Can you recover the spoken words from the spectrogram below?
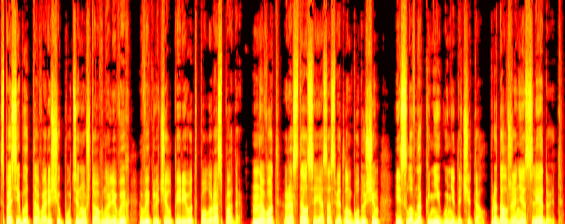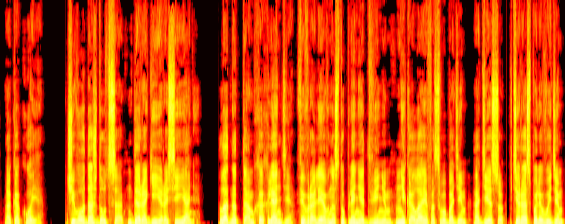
Спасибо товарищу Путину, что в нулевых выключил период полураспада. Но вот расстался я со светлым будущим и словно книгу не дочитал. Продолжение следует. А какое? Чего дождутся, дорогие россияне? Ладно там, Хохлянде, в феврале в наступление двинем, Николаев освободим, Одессу, в Тирасполю выйдем,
